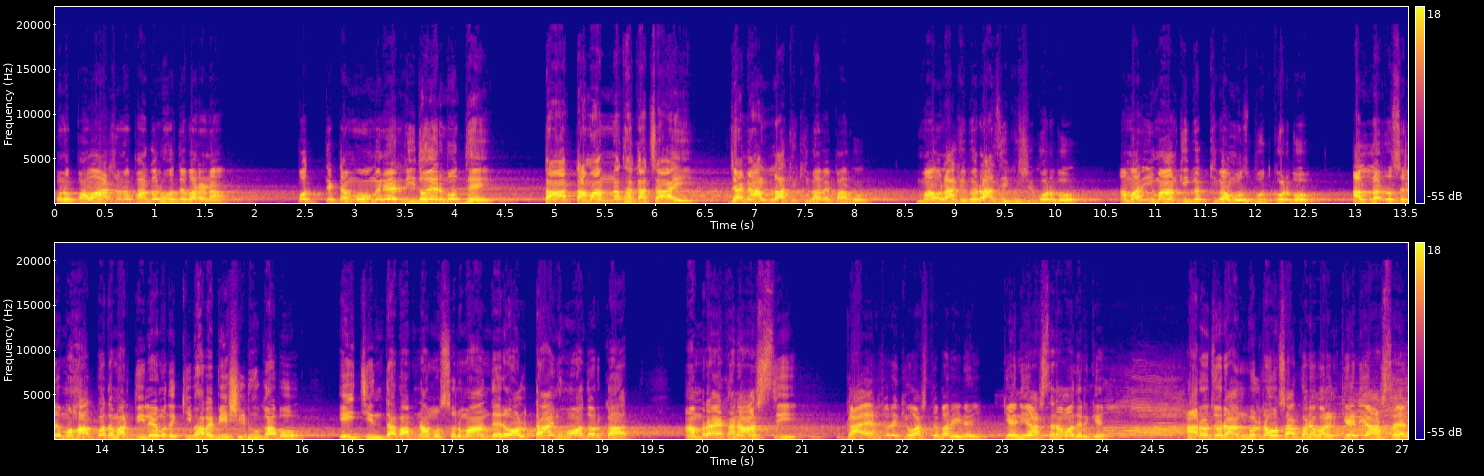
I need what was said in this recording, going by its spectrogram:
কোনো পাওয়ার জন্য পাগল হতে পারে না। প্রত্যেকটা মোমেনের হৃদয়ের মধ্যে তা তামান্না থাকা চাই যে আমি আল্লাহকে কীভাবে পাবো? মাওলা কীভাবে রাজি খুশি করব। আমার ইমান কীভাবে কীভাবে মজবুত করব। আল্লাহ রসুলের মহাব্বত আমার দিলের মধ্যে কীভাবে বেশি ঢুকাবো? এই চিন্তা ভাবনা মুসলমানদের অল টাইম হওয়া দরকার। আমরা এখানে আসছি, গায়ের জোরে কেউ আসতে পারি নাই। কে নিয়ে আসছেন আমাদেরকে? আরও জোরে আঙ্গুলটা ওছা করে বলেন, কে নিয়ে আসছেন?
